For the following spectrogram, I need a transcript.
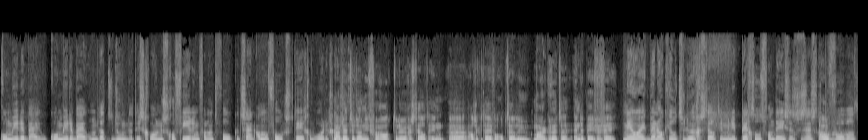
kom je erbij? Hoe kom je erbij om dat te doen? Dat is gewoon een schoffering van het volk. Het zijn allemaal volksvertegenwoordigers. Maar bent u dan niet vooral teleurgesteld in, eh, als ik het even optel nu... Mark Rutte en de PVV? Nee hoor, ik ben ook heel teleurgesteld in meneer Pechtold van D66 Ook. bijvoorbeeld.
